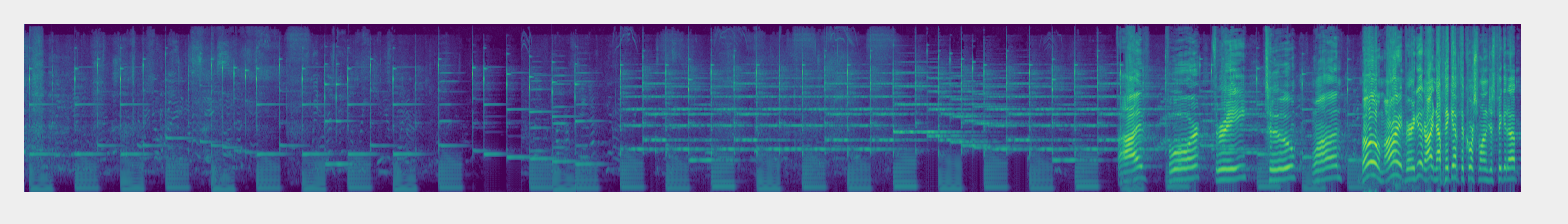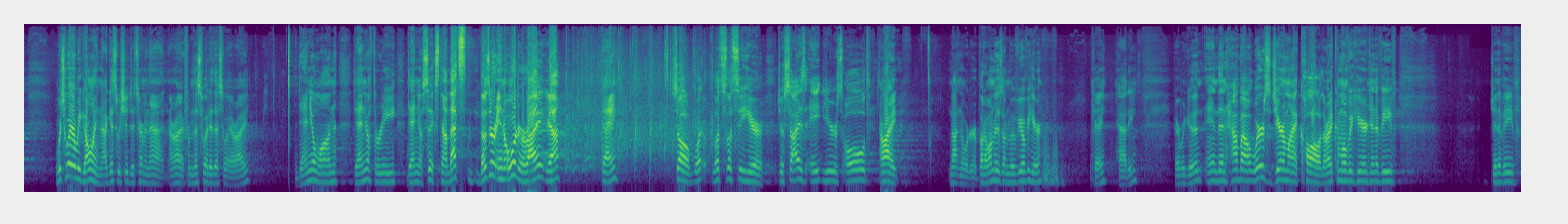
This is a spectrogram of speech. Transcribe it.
Five, four, three, two, one. Boom. All right, very good. All right, now pick up the correspondence. Just pick it up. Which way are we going? I guess we should determine that. All right, from this way to this way, all right? Daniel 1, Daniel 3, Daniel 6. Now that's those are in order, right? Yeah? Okay. So what, let's let's see here. Josiah's eight years old. All right. Not in order, but I want to move you over here. Okay. Hattie. There we good. And then how about where's Jeremiah called? All right, come over here, Genevieve. Genevieve.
